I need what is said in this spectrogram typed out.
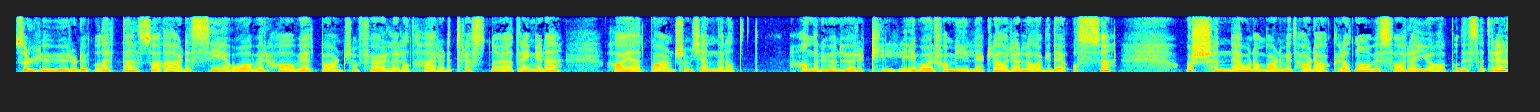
Så lurer du på dette, så er det se over. Har vi et barn som føler at her er det trøst når jeg trenger det? Har jeg et barn som kjenner at han eller hun hører til i vår familie? Klarer jeg å lage det også? Og skjønner jeg hvordan barnet mitt har det akkurat nå? Hvis svaret er ja på disse tre,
